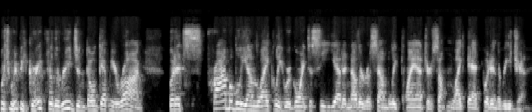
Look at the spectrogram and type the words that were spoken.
which would be great for the region, don't get me wrong. But it's probably unlikely we're going to see yet another assembly plant or something like that put in the region.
